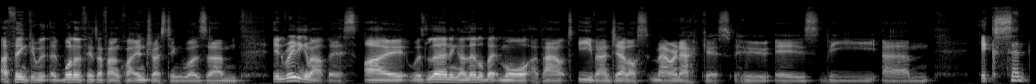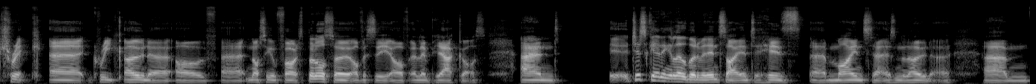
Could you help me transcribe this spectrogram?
I think was one of the things I found quite interesting was um, in reading about this, I was learning a little bit more about Evangelos Marinakis, who is the um, eccentric uh, Greek owner of uh, Nottingham Forest, but also obviously of Olympiacos. And just getting a little bit of an insight into his uh, mindset as an owner um,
